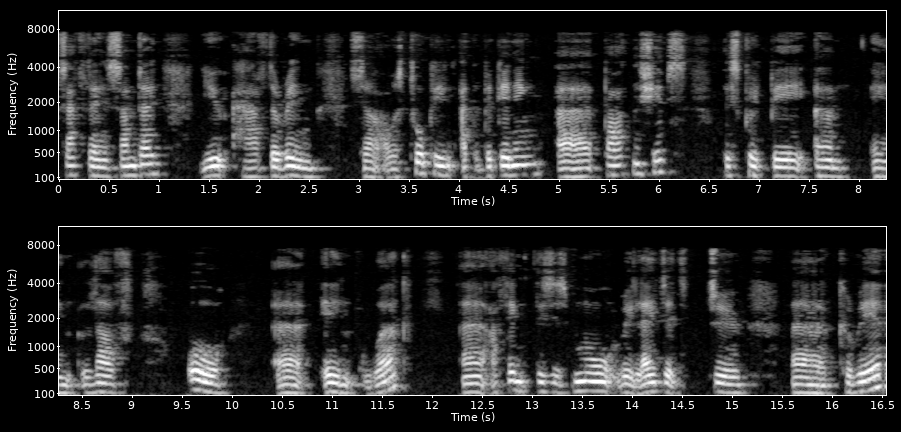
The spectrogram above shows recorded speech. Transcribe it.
Saturday and Sunday, you have the ring. So I was talking at the beginning, uh, partnerships. This could be um, in love or uh, in work. Uh, I think this is more related to uh, career,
